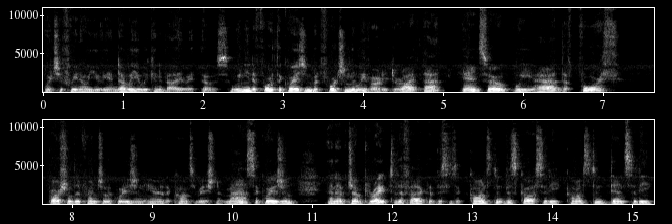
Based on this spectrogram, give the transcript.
which if we know u, v, and w, we can evaluate those. So we need a fourth equation, but fortunately we've already derived that. And so we add the fourth partial differential equation here, the conservation of mass equation, and I've jumped right to the fact that this is a constant viscosity, constant density,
